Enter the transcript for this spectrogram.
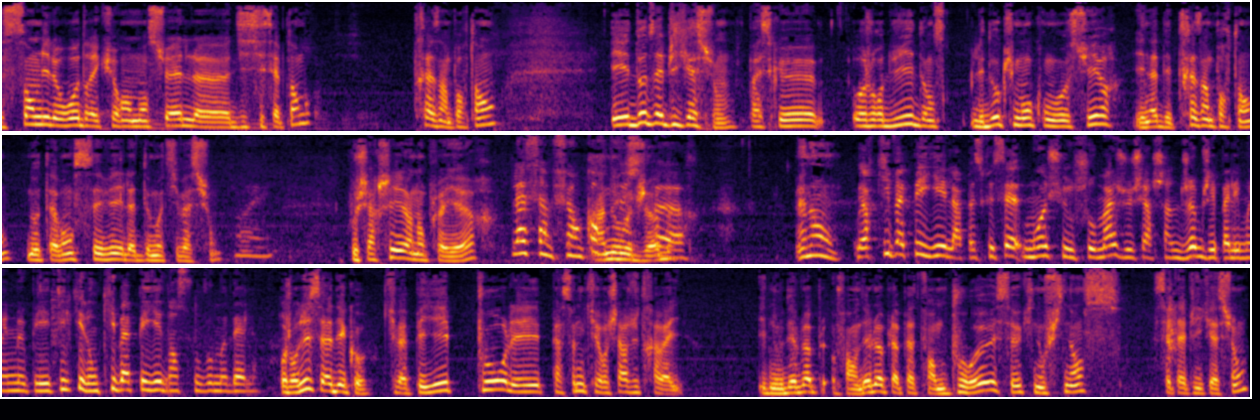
100 000 euros de récurrent mensuel euh, d'ici septembre, très important. Et d'autres applications, parce que aujourd'hui, dans ce- les documents qu'on va suivre, il y en a des très importants, notamment CV et lettre de motivation. Ouais. Vous cherchez un employeur, Là, ça me fait encore Un nouveau plus job. peur. Mais non, Mais alors qui va payer là? Parce que c'est- moi je suis au chômage, je cherche un job, j'ai pas les moyens de me payer Tilki, donc qui va payer dans ce nouveau modèle? Aujourd'hui c'est ADECO qui va payer pour les personnes qui recherchent du travail. Ils nous développent, enfin, on développe la plateforme pour eux, et c'est eux qui nous financent cette application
